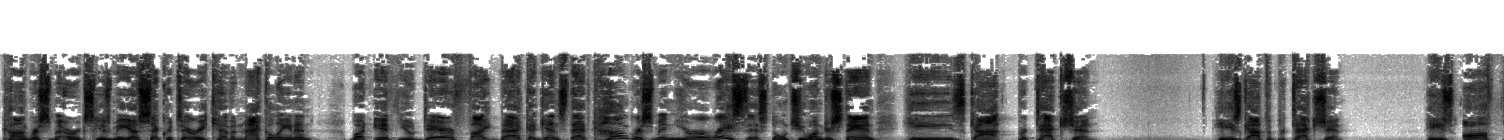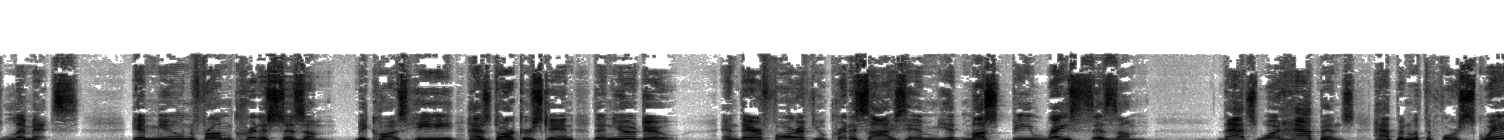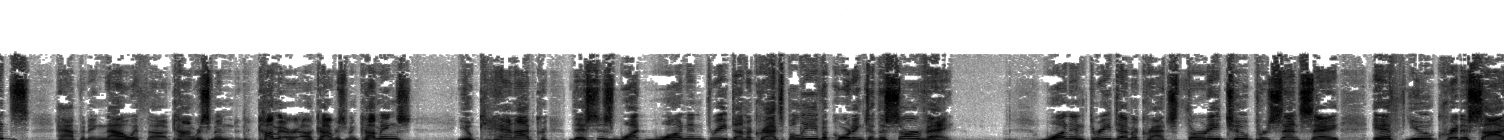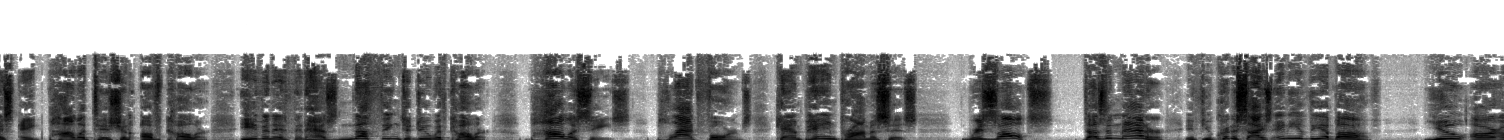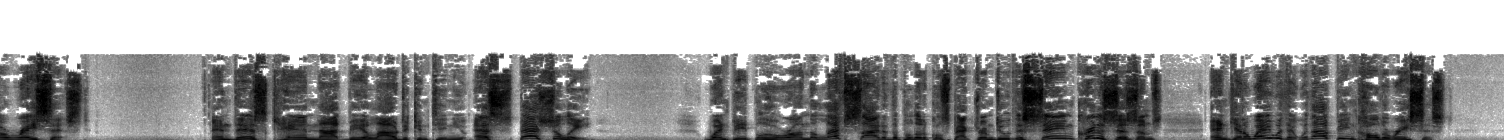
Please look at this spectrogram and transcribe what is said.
Congressman, or excuse me, uh, Secretary Kevin McAleenan. But if you dare fight back against that congressman, you're a racist. Don't you understand? He's got protection. He's got the protection. He's off limits, immune from criticism because he has darker skin than you do. And therefore, if you criticize him, it must be racism. That's what happens. Happened with the four squids. Happening now with uh, Congressman Cum- uh, Congressman Cummings. You cannot. Cr- this is what one in three Democrats believe, according to the survey. One in three Democrats, 32% say if you criticize a politician of color, even if it has nothing to do with color, policies, platforms, campaign promises, results, doesn't matter. If you criticize any of the above, you are a racist. And this cannot be allowed to continue, especially when people who are on the left side of the political spectrum do the same criticisms and get away with it without being called a racist.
